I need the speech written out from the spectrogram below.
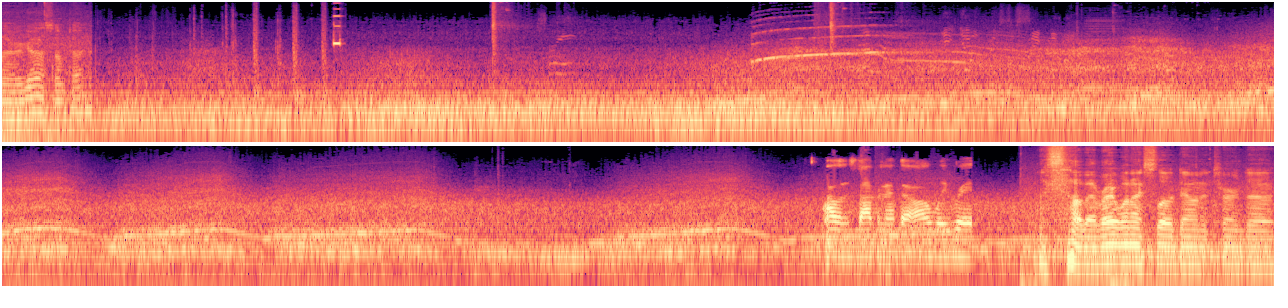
there we go, sometime. I wasn't stopping at that all the way red. I saw that right when I slowed down it turned uh,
